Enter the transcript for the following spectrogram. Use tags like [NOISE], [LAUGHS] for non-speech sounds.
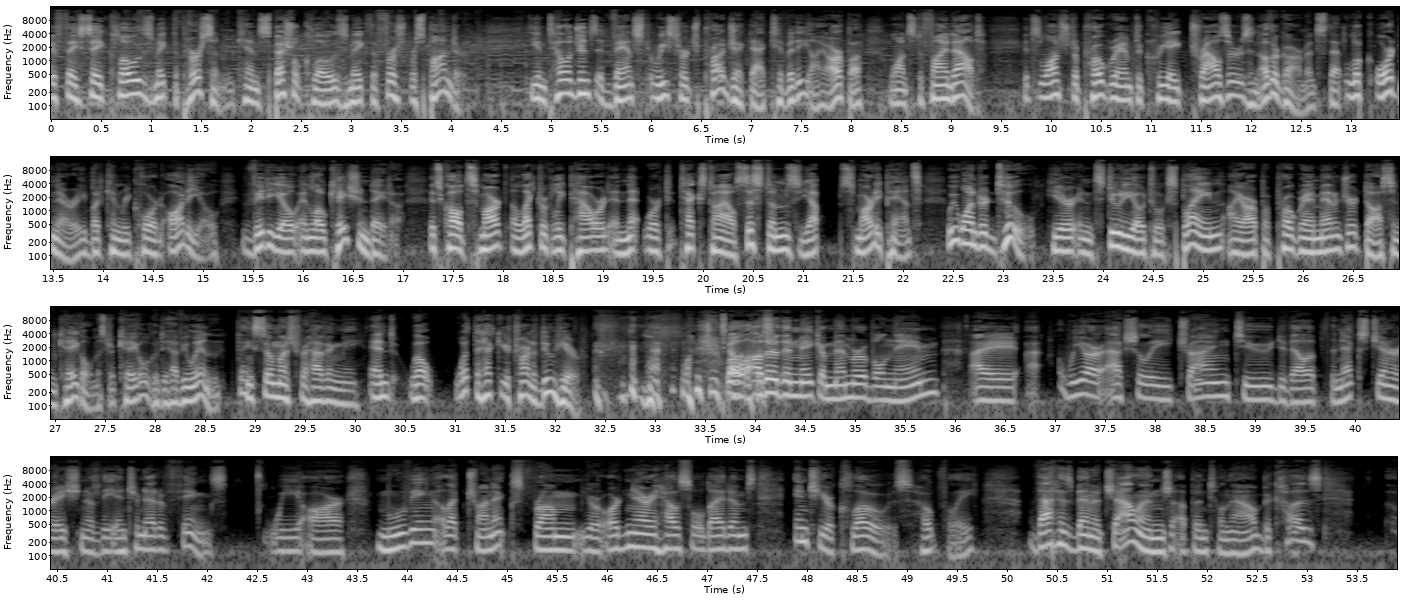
If they say clothes make the person, can special clothes make the first responder? The Intelligence Advanced Research Project activity, IARPA, wants to find out. It's launched a program to create trousers and other garments that look ordinary but can record audio, video, and location data. It's called Smart Electrically Powered and Networked Textile Systems. Yep, Smarty Pants. We wondered too. Here in studio to explain, IARPA Program Manager Dawson Cagle. Mr. Cagle, good to have you in. Thanks so much for having me. And, well, what the heck you're you trying to do here? [LAUGHS] Why don't you tell well, us? other than make a memorable name, I, I we are actually trying to develop the next generation of the Internet of Things. We are moving electronics from your ordinary household items into your clothes, hopefully. That has been a challenge up until now because,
